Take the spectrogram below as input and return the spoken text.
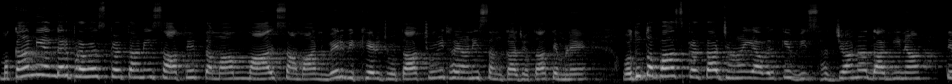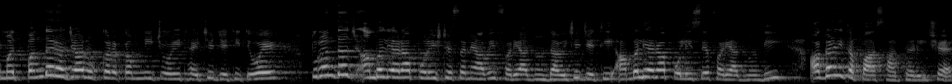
મકાનની અંદર પ્રવેશ કરતાની સાથે તમામ માલ સામાન વેરવિખેર જોતા, ચોરી થયાની શંકા જતા તેમણે વધુ તપાસ કરતા જણાઈ આવેલ કે વીસ હજારના દાગીના તેમજ પંદર હજાર રોકડ રકમની ચોરી થઈ છે, જેથી તેઓએ તુરંત જ આંબલિયારા પોલીસ સ્ટેશને આવી ફરિયાદ નોંધાવી છે, જેથી આંબલિયારા પોલીસે ફરિયાદ નોંધી આગળની તપાસ હાથ ધરી છે.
